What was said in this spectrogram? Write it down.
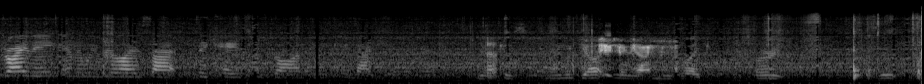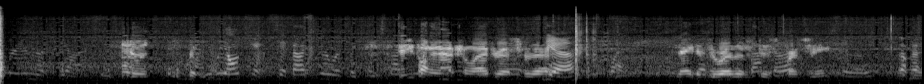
driving and then we realized that the case was gone and we came back to it. Yeah, because when we got here, he was like, hurry. We're in the, yeah. We, we all can't fit back here with the case back Did you find an actual address for that? Yeah. Negative to whether it's dispersing. Okay.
